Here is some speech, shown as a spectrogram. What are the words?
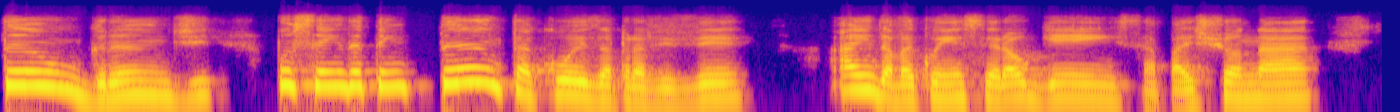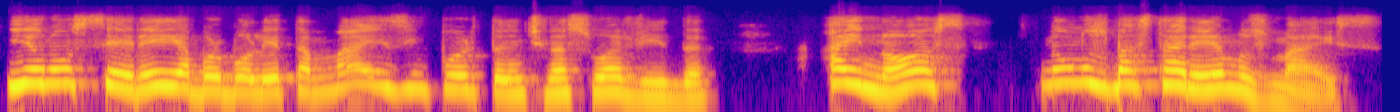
tão grande, você ainda tem tanta coisa para viver, ainda vai conhecer alguém, se apaixonar, e eu não serei a borboleta mais importante na sua vida. Aí nós não nos bastaremos mais.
